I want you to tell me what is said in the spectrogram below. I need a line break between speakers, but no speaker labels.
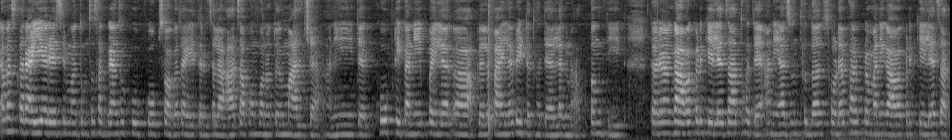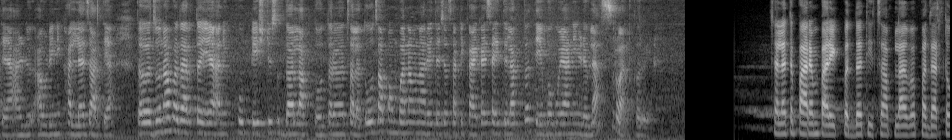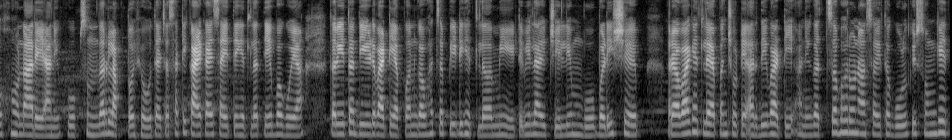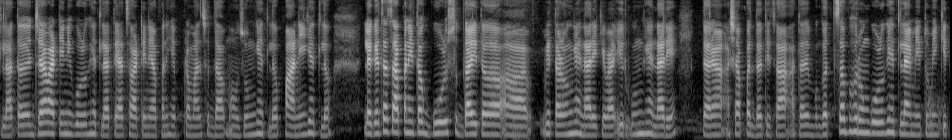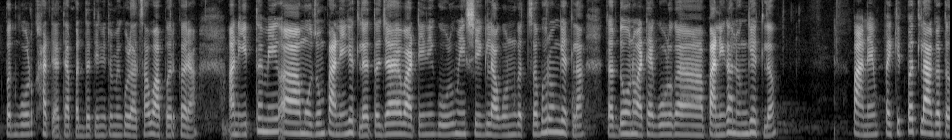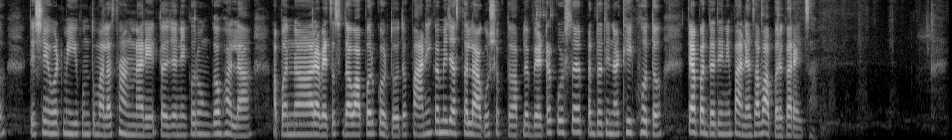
नमस्कार I S रेसिपीमध्ये तुमचं सगळ्यांचं खूप खूप स्वागत आहे. तर चला आज आपण बनवतोय मालच्या आणि त्या खूप ठिकाणी पहिल्या आपल्याला पाहायला भेटत होत्या लग्नात पंक्तीत. तर गावाकडे केल्या जात होत्या आणि अजून सुद्धा थोड्याफार प्रमाणे गावाकडे केल्या जात्या आवडी आवडीने खाल्ल्या जात्या. तर जुना पदार्थ आहे आणि खूप टेस्टी सुद्धा लागतो. तर चला तोच आपण बनवणार आहे. त्याच्यासाठी काय काय साहित्य लागतं ते बघूया आणि व्हिडिओला सुरुवात करूया. चला तर पारंपरिक पद्धतीचा आपला पदार्थ होणार आहे आणि खूप सुंदर लागतो हो त्याच्यासाठी काय काय साहित्य घेतलं ते बघूया. तर इथं दीड वाटी आपण गव्हाचं पीठ घेतलं मीठ विलायची लिंबू बडीशेप रवा घेतला आहे आपण छोटे अर्धी वाटी आणि गच्च भरून असं इथं गूळ किसून घेतला. तर ज्या वाटीने गूळ घेतला त्याच वाटीने आपण हे प्रमाणसुद्धा मोजून घेतलं पाणी घेतलं. लगेचच आपण इथं गूळसुद्धा इथं वितळून घेणार आहे किंवा इरगून घेणार आहे. तर अशा पद्धतीचा आता गच्च भरून गूळ घेतला आहे मी. तुम्ही कितपत गोड खात्या त्या पद्धतीने तुम्ही गुळाचा वापर करा. आणि इथं मी मोजून पाणी घेतलं तर ज्या वाटीने गूळ मी शेग लागून गच्च भरून घेतला तर दोन वाट्या गूळ पाणी घालून घेतलं. पाण्या कितपत लागतं. ते शेवट मी इकून तुम्हाला सांगणार आहे. तर जेणेकरून गव्हाला आपण रव्याचा सुद्धा वापर करतो. तर पाणी कमी जास्त लागू शकतं. आपलं बॅटर कोर्स पद्धतीनं ठीक होतं. त्या पद्धतीने पाण्याचा वापर करायचा.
